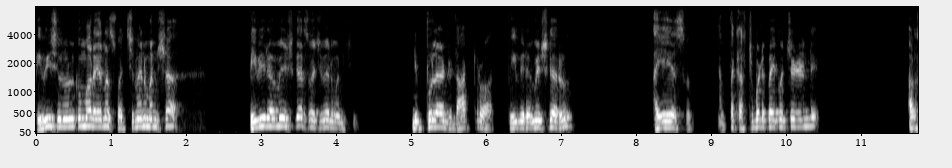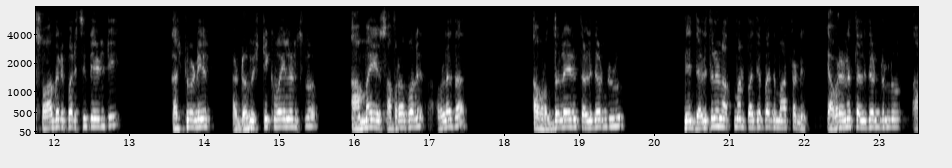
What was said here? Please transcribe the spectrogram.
పివి సునీల్ కుమార్ అయినా స్వచ్ఛమైన మనిషా? పివి రమేష్ గారు స్వచ్ఛమైన మనిషి. నిప్పు లాంటి డాక్టర్ పివి రమేష్ గారు ఐఏఎస్. ఎంత కష్టపడి పైకి వచ్చాడండి ఆ సోదరి పరిస్థితి ఏంటి? కస్టోడి డొమెస్టిక్ వైలెన్స్లో ఆ అమ్మాయి సఫర్ అవ్వలేదా? ఆ వృద్ధులైన తల్లిదండ్రులు? నేను దళితులను ఆత్మని పదే పదే మాట్లాడాను ఎవరైనా తల్లిదండ్రులు ఆ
